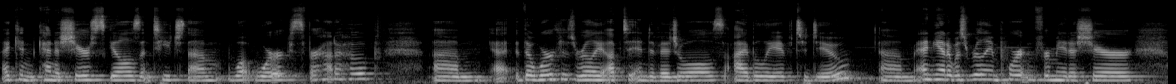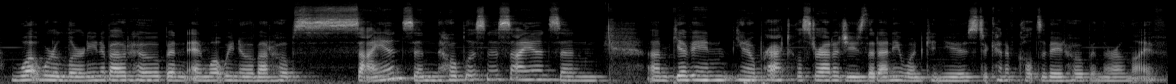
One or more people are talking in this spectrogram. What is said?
I can kind of share skills and teach them what works for how to hope. Um, uh, the work is really up to individuals, I believe, to do. Um, and yet, it was really important for me to share what we're learning about hope and, and what we know about hope science and hopelessness science, and um, giving you know practical strategies that anyone can use to kind of cultivate hope in their own life.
